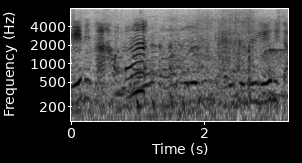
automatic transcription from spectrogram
爷爷的咋好了？爷爷的咋？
